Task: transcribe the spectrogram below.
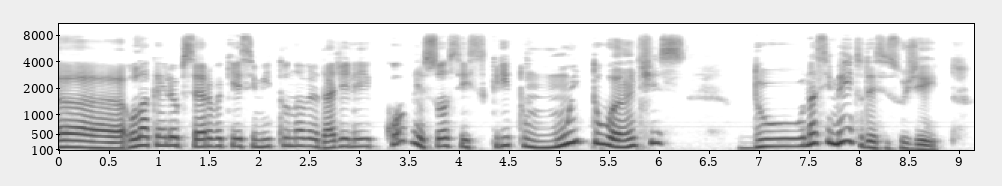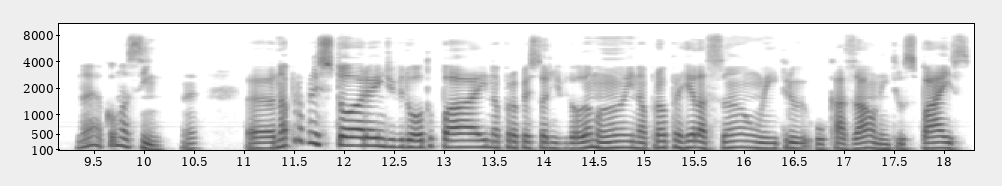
Uh, o Lacan ele observa que esse mito, na verdade, ele começou a ser escrito muito antes do nascimento desse sujeito. Né? Como assim? Né? Uh, na própria história individual do pai, na própria história individual da mãe, na própria relação entre o casal, né, entre os pais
